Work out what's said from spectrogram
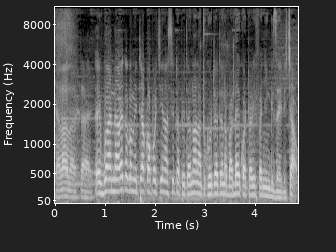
Chalala hatari Eh, bwana weka komenti yako hapo chini na sitapita nao na tukutane tena baadaye kwa taarifa nyingi zaidi. Chao.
